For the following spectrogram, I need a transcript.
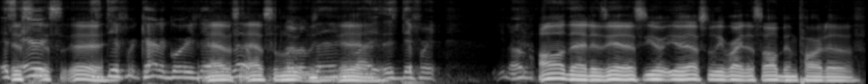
it's, it's- yeah. it's different categories there. Abs- absolutely, You know what I'm saying? yeah. Like, it's different, you know. all that is yes, you're you're absolutely right. That's all been part of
